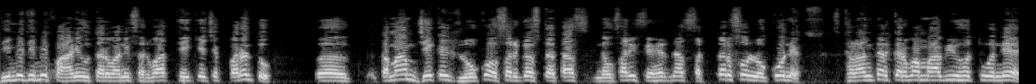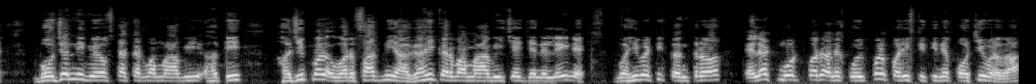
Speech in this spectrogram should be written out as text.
ધીમે ધીમે પાણી ઉતરવાની શરૂઆત થઈ ગઈ છે. પરંતુ તમામ જે કંઈક લોકો અસરગ્રસ્ત હતા, નવસારી શહેરના સત્તરસો લોકોને સ્થળાંતર કરવામાં આવ્યું હતું અને ભોજનની વ્યવસ્થા કરવામાં આવી હતી. હજી પણ વરસાદની આગાહી કરવામાં આવી છે, જેને લઈને વહીવટી તંત્ર એલર્ટ મોડ પર અને કોઈ પણ પરિસ્થિતિને પહોંચી વળવા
